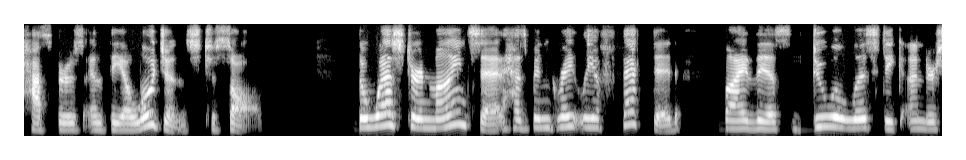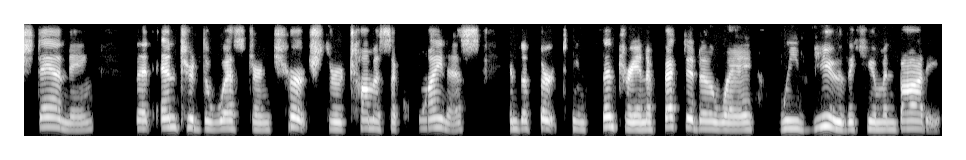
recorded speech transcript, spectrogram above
pastors and theologians to solve. The Western mindset has been greatly affected by this dualistic understanding that entered the Western church through Thomas Aquinas in the 13th century and affected the way we view the human body.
